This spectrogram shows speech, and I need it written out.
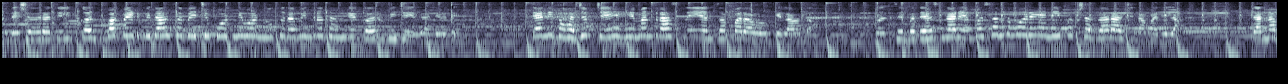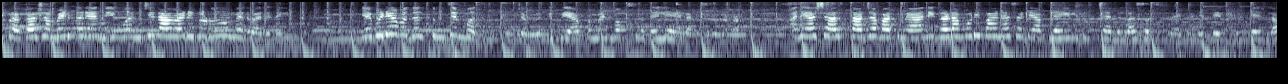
पुणे शहरातील कसबा पेठ विधानसभेची पोटनिवडणूक रवींद्र धंगेकर विजयी झाले होते. त्यांनी भाजपचे हेमंत रासने यांचा पराभव केला होता. मनसेमध्ये असणारे वसंत मोरे यांनी पक्षाचा राजीनामा दिला. त्यांना प्रकाश आंबेडकर यांनी वंचित आघाडीकडून उमेदवारी दिली. या व्हिडिओबद्दल तुमचे मत तुमच्या प्रतिक्रिया कमेंट बॉक्समध्ये लिहायला विसरू नका. आणि अशाच ताज्या बातम्या आणि घडामोडी पाहण्यासाठी आपल्या यूट्यूब चॅनलला सबस्क्राईब आणि फेसबुक पेजला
